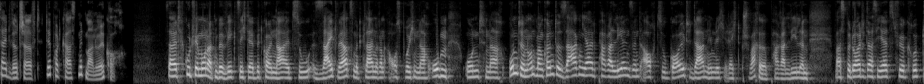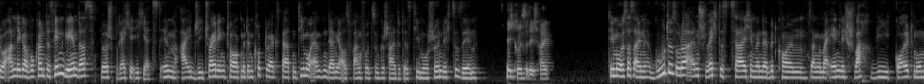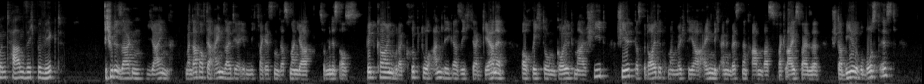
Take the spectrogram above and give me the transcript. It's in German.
Inside Wirtschaft, der Podcast mit Manuel Koch. Seit gut vier Monaten bewegt sich der Bitcoin nahezu seitwärts mit kleineren Ausbrüchen nach oben und nach unten. Und man könnte sagen, ja, Parallelen sind auch zu Gold da, nämlich recht schwache Parallelen. Was bedeutet das jetzt für Kryptoanleger? Wo könnte es hingehen? Das bespreche ich jetzt im IG Trading Talk mit dem Krypto-Experten Timo Emden, der mir aus Frankfurt zugeschaltet ist. Timo, schön dich zu sehen. Ich grüße dich. Hi. Timo, ist das ein gutes oder ein schlechtes Zeichen, wenn der Bitcoin, sagen wir mal, ähnlich schwach wie Gold momentan sich bewegt? Ich würde sagen, jein. Man darf auf der einen Seite ja eben nicht vergessen, dass man ja zumindest aus Bitcoin- oder Kryptoanleger sich ja gerne auch Richtung Gold mal schielt. Das bedeutet, man möchte ja eigentlich ein Investment haben, was vergleichsweise stabil, robust ist.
